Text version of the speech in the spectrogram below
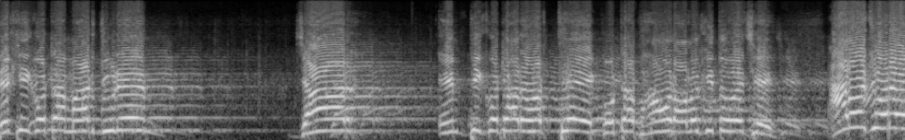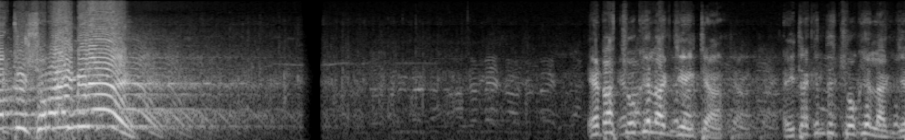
দেখি গোটা মাঠ জুড়ে। যার এমপি কোটার অর্থে গোটা ভাঁড় আলোকিত হয়েছে। আরও জোরে একটু সবাই মিলে। এটা চোখে লাগছে এটা এইটা কিন্তু চোখে লাগছে।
